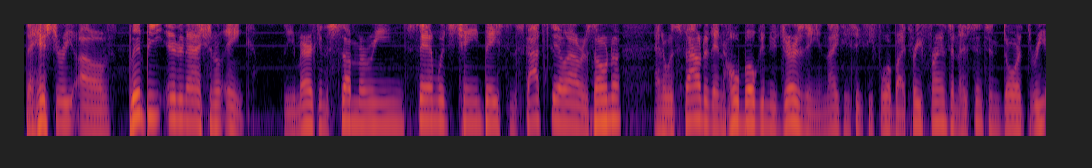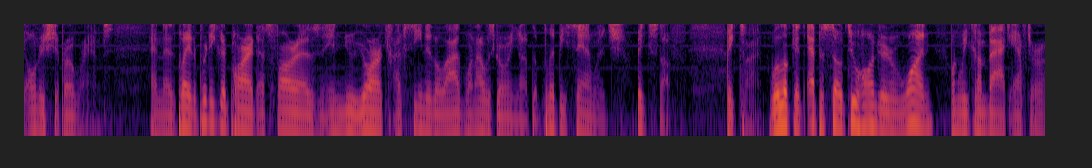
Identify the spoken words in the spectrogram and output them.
the history of Blimpie International Inc the American submarine sandwich chain based in Scottsdale, Arizona, and it was founded in Hoboken, New Jersey in 1964 by three friends and has since endured three ownership programs and has played a pretty good part as far as in New York. I've seen it a lot when I was growing up. The Blimpie sandwich, big stuff, big time. We'll look at episode 201 when we come back after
